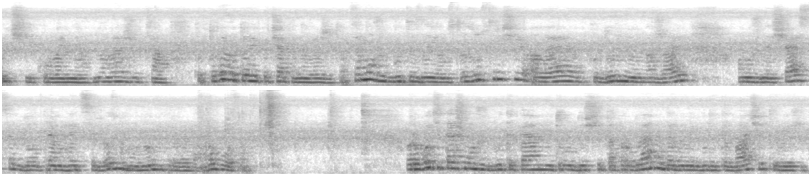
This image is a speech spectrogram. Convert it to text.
очікування, нове життя. Тобто ви готові почати нове життя. Це можуть бути знайомства, зустрічі, але по дурню, на жаль, а може на щастя, до прям геть серйозного воно не приведе. Робота. В роботі теж можуть бути певні труднощі та проблеми, де ви не будете бачити вихід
